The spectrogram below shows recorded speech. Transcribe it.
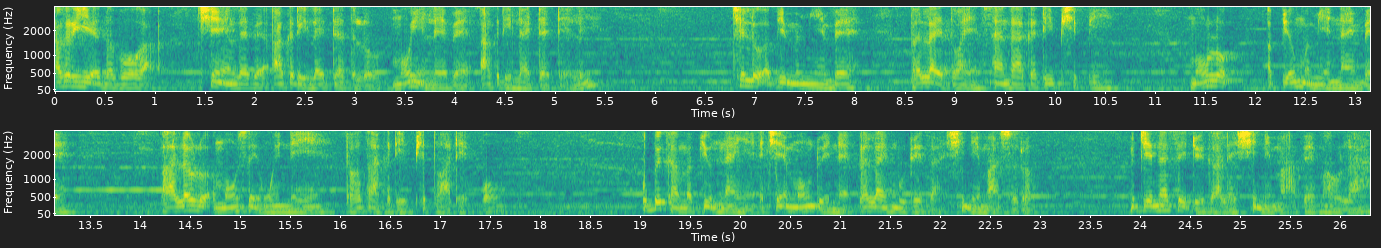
အာဂရိရဲ့သဘောကချစ်ရင်လည်းပဲအာဂရိလိုက်တတ်တယ်လို့မုန်းရင်လည်းပဲအာဂရိလိုက်တတ်တယ်လေချစ်လို့အပြစ်မမြင်ပဲဘက်လိုက်သွားရင်စန္ဒာဂတိဖြစ်ပြီးမုန်းလို့အပြုံးမမြင်နိုင်ပဲဘာလို့လို့အမုန်းစိတ်ဝင်နေရင်ဒေါသဂတိဖြစ်သွားတယ်ပေါ့ ဥပိ္ပခာမပြုတ်နိုင်ရင်အချင်းအမုန်းတွေနဲ့ဘက်လိုက်မှုတွေကရှိနေမှာဆိုတော့မကျေနပ်စိတ်တွေကလည်းရှိနေမှာပဲမဟုတ်လား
